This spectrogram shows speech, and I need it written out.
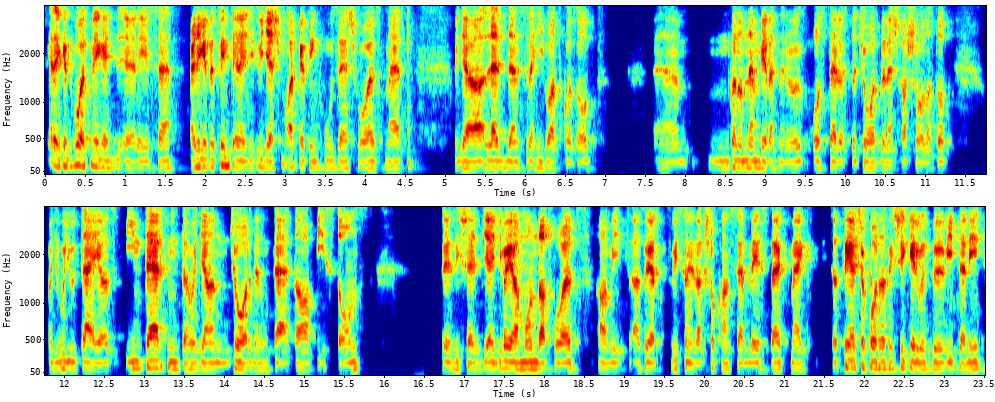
Egyébként volt még egy része, egyébként ez szintén egy ügyes marketing húzás volt, mert ugye a Les Dance-re hivatkozott, gondolom nem véletlenül hozta el ezt a Jordanes hasonlatot, hogy úgy utálja az Intert, mint ahogyan Jordan utálta a Pistons-t, ez is egy, egy olyan mondat volt, amit azért viszonylag sokan szemléztek, meg a célcsoportot is sikerült bővíteni,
